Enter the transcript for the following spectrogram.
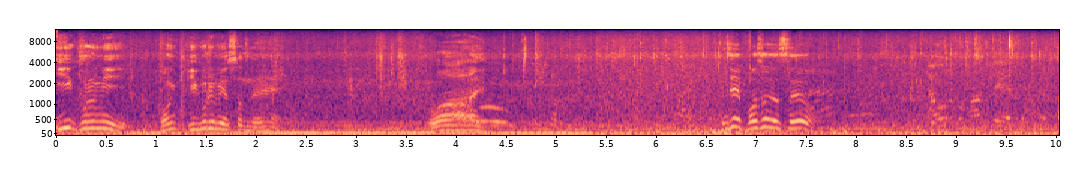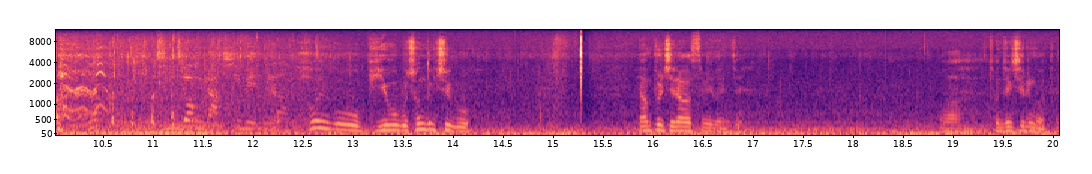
이 구름이 번- 비구름이었었네. 와. 이제 벗어졌어요. 나오는 거 봐도 돼야 지. 진정 낚시 매니아. 아이고 비 오고 천둥 치고 양풀 지나갔습니다 이제 와 전쟁 치른 것 같아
